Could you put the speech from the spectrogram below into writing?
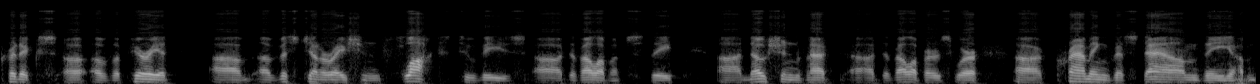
critics of the period, um, this generation flocked to these developments. The notion that developers were uh, cramming this down the, um,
